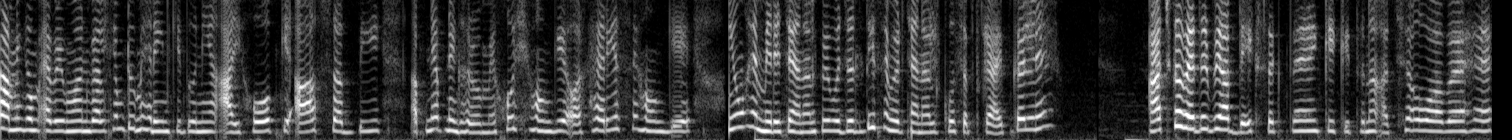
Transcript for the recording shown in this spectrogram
असलम एवरीवन वेलकम टू महरीन की दुनिया आई होप कि आप सब भी अपने अपने घरों में खुश होंगे और खैरियत से होंगे। न्यू है मेरे चैनल पे, वो जल्दी से मेरे चैनल को सब्सक्राइब कर लें। आज का वेदर भी आप देख सकते हैं कि कितना अच्छा हुआ हुआ है।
